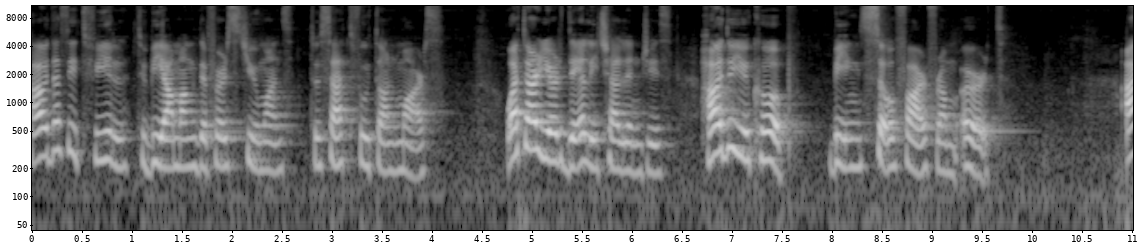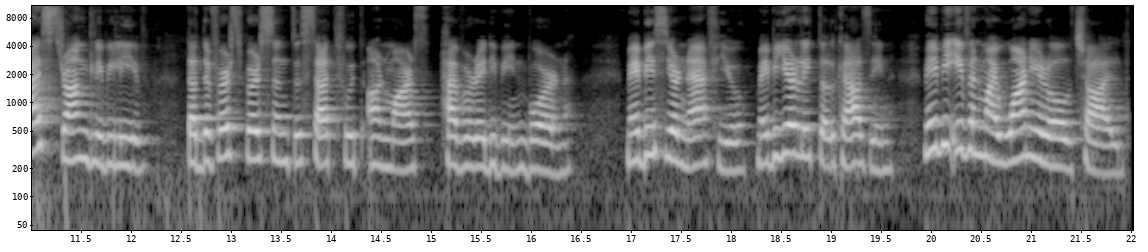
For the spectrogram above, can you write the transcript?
how does it feel to be among the first humans to set foot on Mars? What are your daily challenges? How do you cope being so far from Earth? I strongly believe that the first person to set foot on Mars have already been born. Maybe it's your nephew, maybe your little cousin, maybe even my one-year-old child,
